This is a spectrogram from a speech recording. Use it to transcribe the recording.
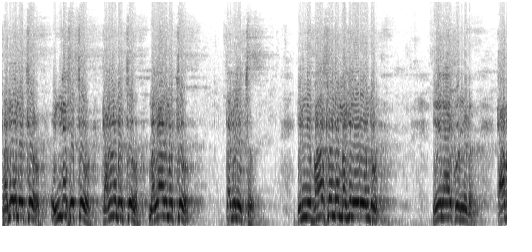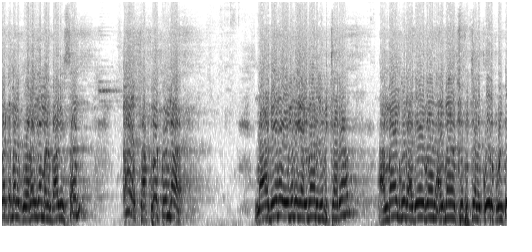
తమిళం వచ్చు ఇంగ్లీష్ వచ్చు కన్నడం వచ్చు మలయాళం వచ్చు తమిళొచ్చు. ఇన్ని భాషలు మహిళ ఎవరు ఉండరు. ఏ నాయకుడు ఉండడు. కాబట్టి మనకు వరంగా మనం భావిస్తాం. తప్పకుండా నా మీద ఏ విధంగా అభిమానం చూపించారో అమ్మాయిని కూడా అదే అభిమానం అభిమానం చూపించాలని కోరుకుంటూ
